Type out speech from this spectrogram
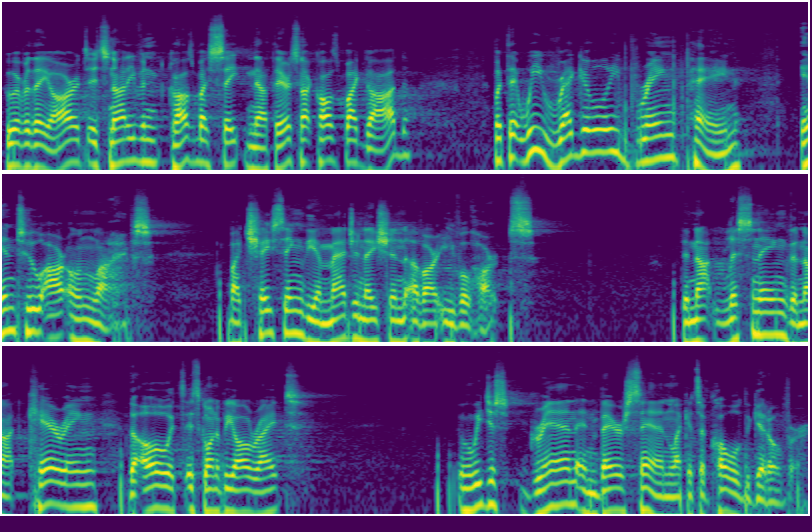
whoever they are. It's not even caused by Satan out there. It's not caused by God. But that we regularly bring pain into our own lives by chasing the imagination of our evil hearts. The not listening, the not caring, the oh, it's, it's going to be all right. We just grin and bear sin like it's a cold to get over.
